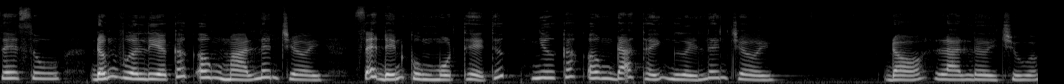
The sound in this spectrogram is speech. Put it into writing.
Giêsu đấng vừa lìa các ông mà lên trời sẽ đến cùng một thể thức như các ông đã thấy người lên trời. Đó là lời Chúa.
